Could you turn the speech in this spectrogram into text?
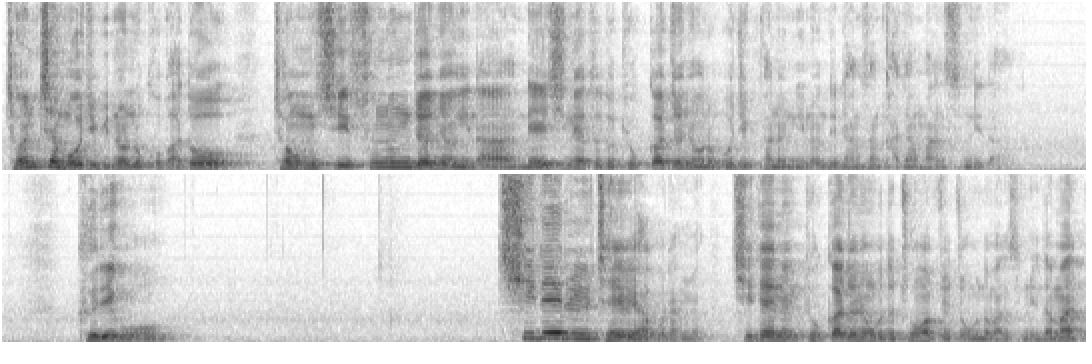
전체 모집 인원 놓고 봐도 정시 수능 전형이나 내신에서도 교과 전형으로 모집하는 인원들이 항상 가장 많습니다. 그리고 치대를 제외하고 나면 치대는 교과 전형보다 종합 전형 조금 더 많습니다만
